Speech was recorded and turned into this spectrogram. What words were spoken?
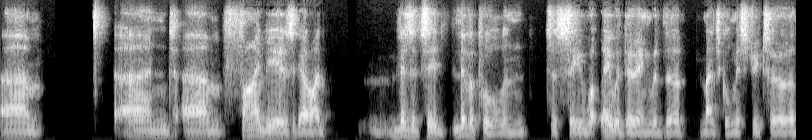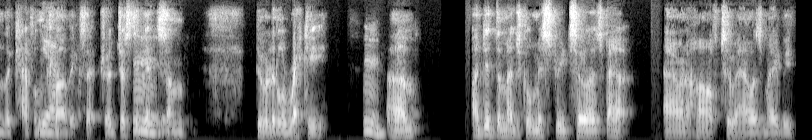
Um, and um, five years ago, I visited Liverpool and to see what they were doing with the Magical Mystery Tour and the Cavern yeah. Club, etc., just to mm. get some, do a little recce. Mm. Um, I did the Magical Mystery Tour. It's about hour and a half, two hours maybe.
